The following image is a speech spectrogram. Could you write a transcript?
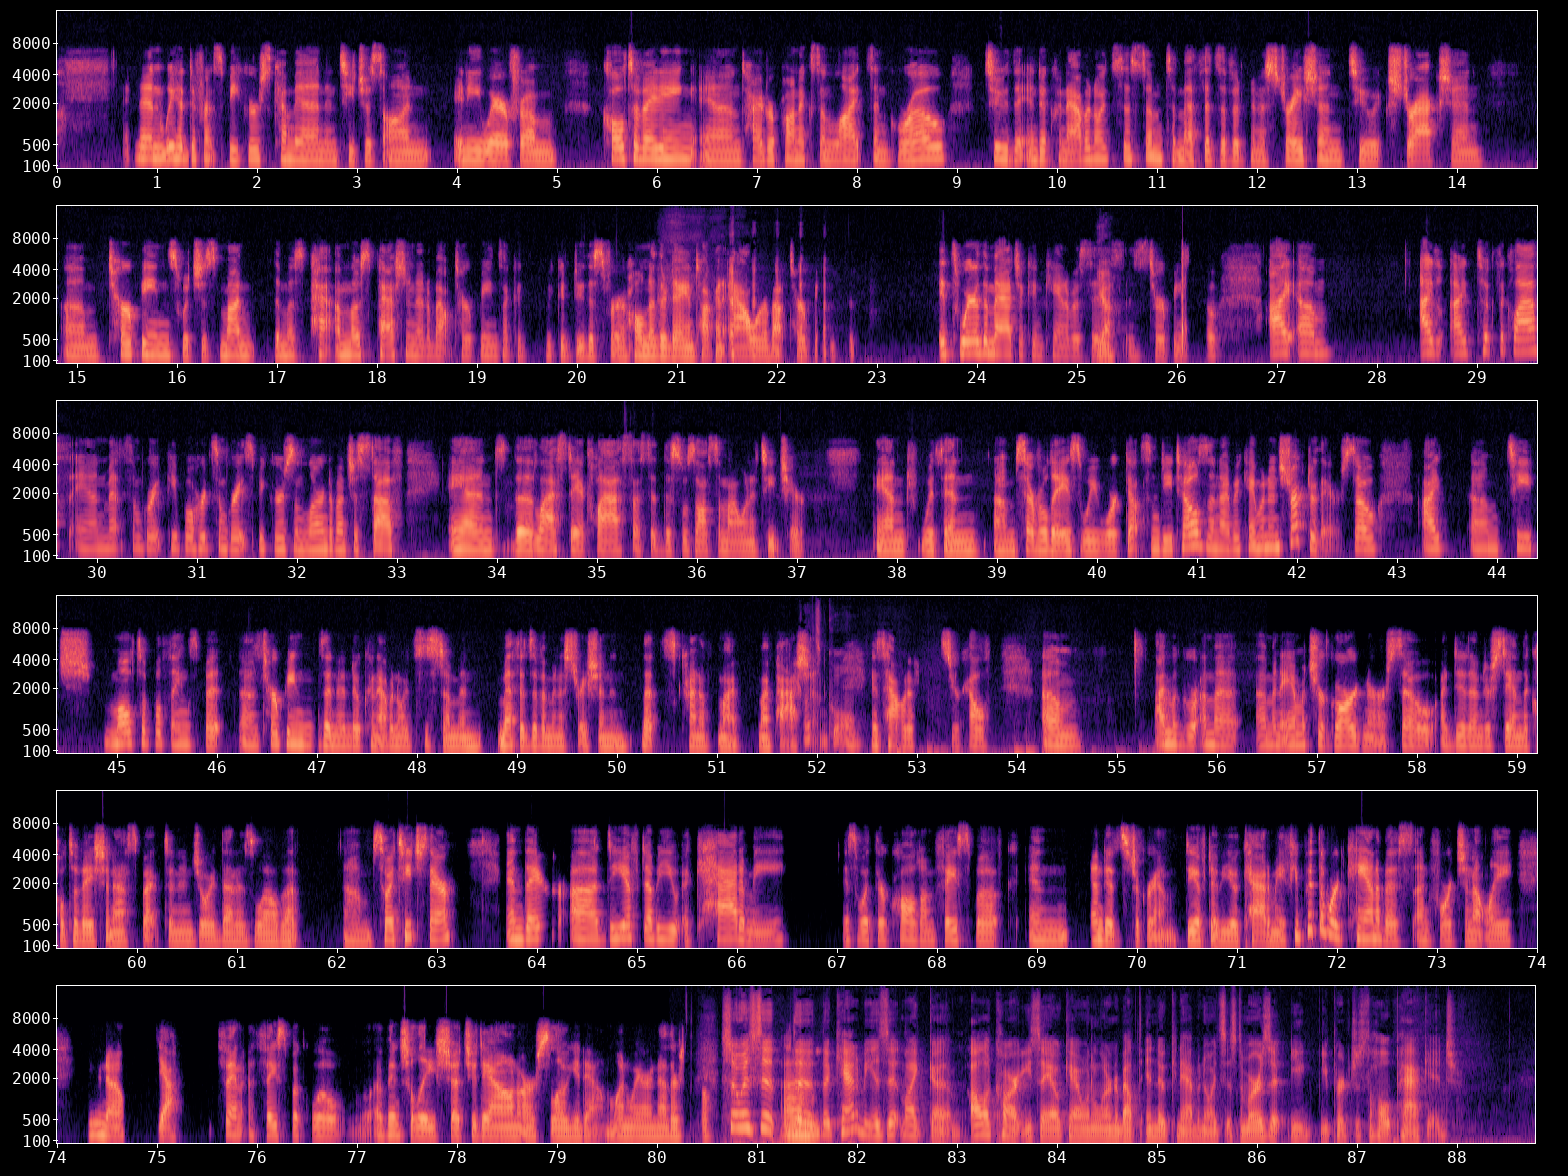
and then we had different speakers come in and teach us on anywhere from cultivating and hydroponics and lights and grow to the endocannabinoid system to methods of administration to extraction um, terpenes, which is my the most pa- I'm most passionate about terpenes. I could we could do this for a whole nother day and talk an hour about terpenes. It's where the magic in cannabis is Yeah. is terpenes. So, I um. I, I took the class and met some great people, heard some great speakers, and learned a bunch of stuff. And the last day of class, I said, This was awesome. I want to teach here. And within um, several days, we worked out some details and I became an instructor there. So I um, teach multiple things, but uh, terpenes and endocannabinoid system and methods of administration, and that's kind of my my passion That's cool. is how it affects your health. Um, I'm a I'm a I'm an amateur gardener, so I did understand the cultivation aspect and enjoyed that as well. But um, so I teach there, and their uh, DFW Academy is what they're called on Facebook and and Instagram. DFW Academy. If you put the word cannabis, unfortunately, you know, yeah, fan- Facebook will eventually shut you down or slow you down one way or another. So So is it the Um, the academy? Is it like a, a la carte? You say, okay, I want to learn about the endocannabinoid system, or is it you you purchase the whole package?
